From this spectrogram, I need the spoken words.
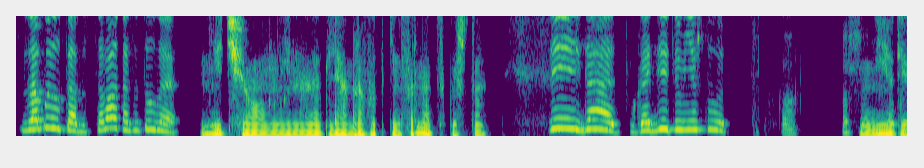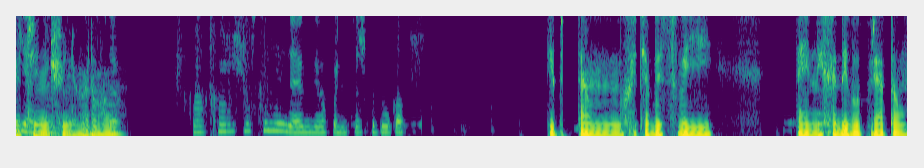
забыл там? Собака затылая. Ничего, мне надо для обработки информации кое-что. Ты, да, погоди, ты у меня что? Как? Хорошо, Нет, только я тебе ничего не воровал. Как хорошо, что не знаю, где находится шкатулка. Ты б там хотя бы свои тайные ходы бы прятал.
